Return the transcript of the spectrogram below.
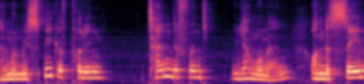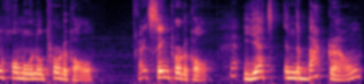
and when we speak of putting 10 different young women on the same hormonal protocol, right? Same protocol. Yet in the background,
